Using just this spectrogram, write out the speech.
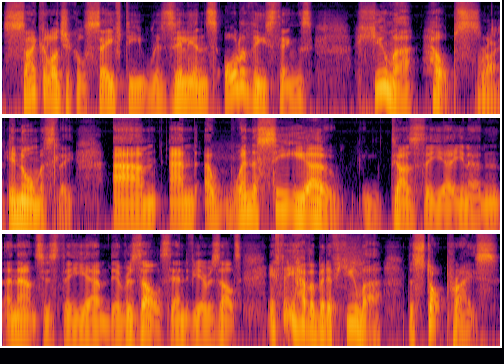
psychological safety, resilience, all of these things, humor helps Right. enormously. Um, and uh, when the CEO does the, uh, you know, announces the um, the results, the end of year results, if they have a bit of humor, the stock price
